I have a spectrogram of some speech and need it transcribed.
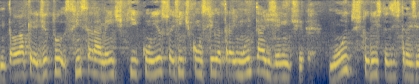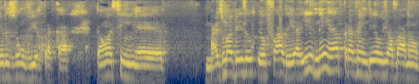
Então eu acredito sinceramente que com isso a gente consiga atrair muita gente, muitos turistas estrangeiros vão vir para cá. Então, assim, é, mais uma vez eu, eu falei, aí nem é para vender o jabá, não.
